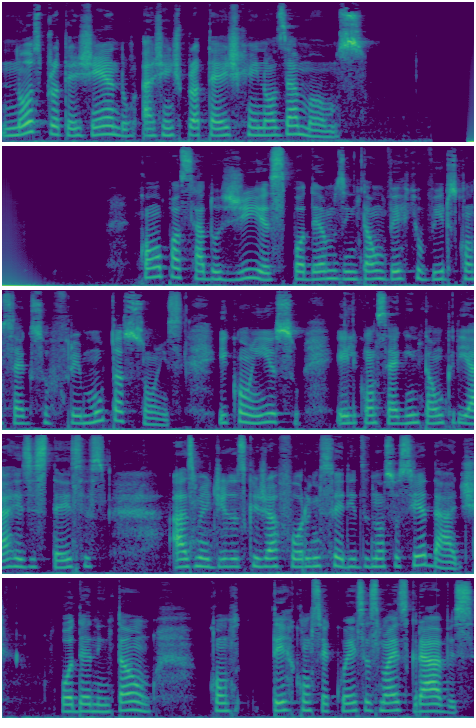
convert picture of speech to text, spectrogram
Nos protegendo, a gente protege quem nós amamos. Com o passar dos dias, podemos então ver que o vírus consegue sofrer mutações e, com isso, ele consegue então criar resistências às medidas que já foram inseridas na sociedade, podendo então ter consequências mais graves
